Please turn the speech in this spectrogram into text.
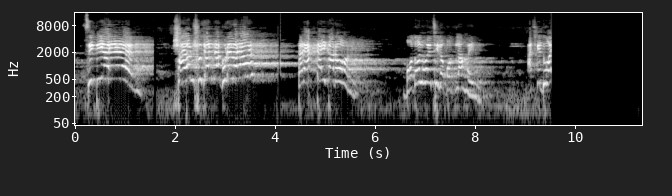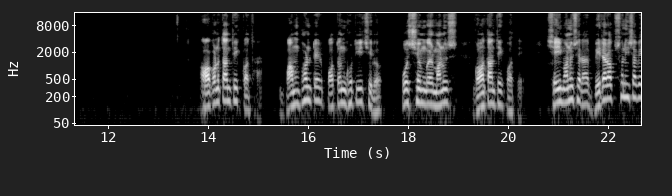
সিপিআইএম সায়ন সুজনরা ঘুরে বেড়ায়। তার একটাই কারণ বদল হয়েছিল বদলা হয়নি। আজকে দু অগণতান্ত্রিক কথা। বামফ্রন্টের পতন ঘটিয়েছিল পশ্চিমবঙ্গের মানুষ গণতান্ত্রিক পথে। সেই মানুষেরা বেটার অপশন হিসাবে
